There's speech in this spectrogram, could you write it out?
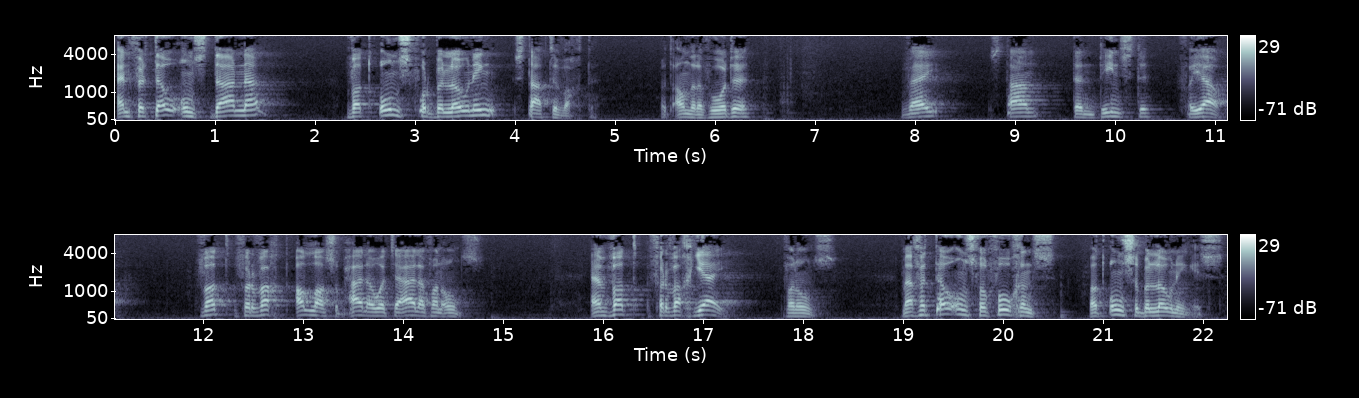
En vertel ons daarna wat ons voor beloning staat te wachten. Met andere woorden, wij staan ten dienste van jou. Wat verwacht Allah subhanahu wa ta'ala van ons? En wat verwacht jij van ons? Maar vertel ons vervolgens wat onze beloning is.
